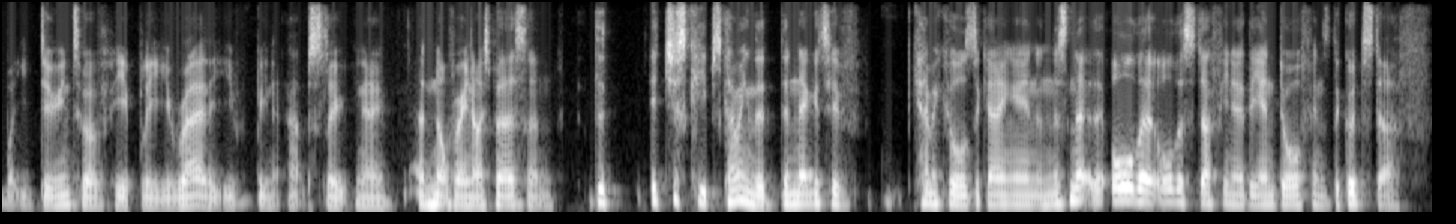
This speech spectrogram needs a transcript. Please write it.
what you're doing to other people. You're aware that you've been an absolute you know a not very nice person. The it just keeps coming. The the negative chemicals are going in, and there's no all the all the stuff you know the endorphins, the good stuff.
